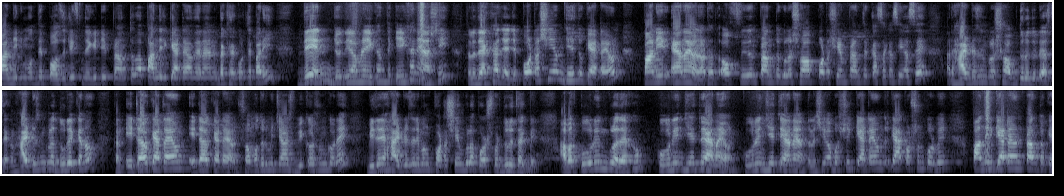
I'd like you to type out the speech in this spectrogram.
পানির মধ্যে পজিটিভ নেগেটিভ প্রান্ত বা পানির ক্যাটায়ন অ্যানায়ন ব্যাখ্যা করতে পারি। দেন যদি আমরা এখান থেকে এখানে আসি, তাহলে দেখা যায় যে পটাশিয়াম যেহেতু ক্যাটায়ন পানির অ্যানায়ন অর্থাৎ অক্সিজেন প্রান্তগুলো সব পটাশিয়াম প্রান্তের কাছাকাছি আছে আর হাইড্রোজেনগুলো সব দূরে দূরে আছে। এখন হাইড্রোজেনগুলো দূরে কেন? কারণ এটাও ক্যাটায়ন এটাও ক্যাটায়ন। সমধর্মী চার্জ বিকর্ষণ করে বিদায় হাইড্রোজেন এবং পটাশিয়ামগুলো পরস্পর দূরে থাকবে। আবার ক্লোরিনগুলো দেখো, ক্লোরিন যেহেতু অ্যানায়ন ক্লোরিন যেহেতু অ্যানায়ন তাহলে সে অবশ্যই ক্যাটায়নদেরকে আকর্ষণ করবে। পানির ক্যাটায়ন প্রান্তকে,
